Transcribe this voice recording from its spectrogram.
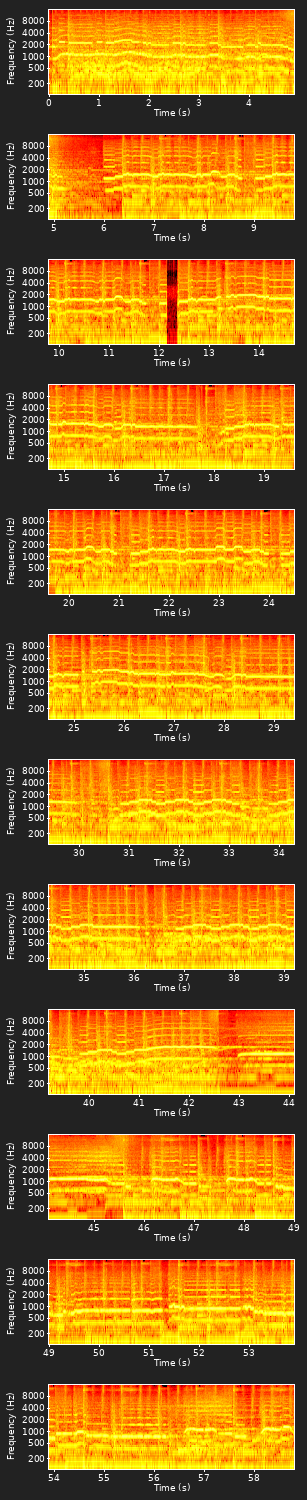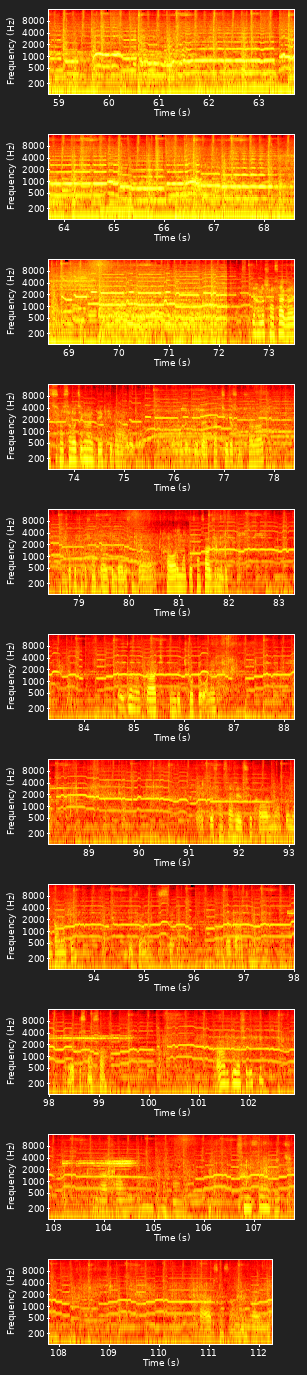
এটা হলো শশা গাছ। শশা হচ্ছে কিনা দেখি দাঁড়াবো তোমাদেরকে দেখাচ্ছি এটা শশা গাছ। ছোট ছোট শশা আছে বড় শশা খাওয়ার মতো শশা আছে না দেখি। এইখানে আছে কিন্তু ছোট, অনেক। একটা শশা হয়েছে খাওয়ার মতো মোটামুটি। ডিফারেন্স আছে একটা শশা আর কি আছে দেখি? রাখা শশা হয়েছে আর শশা মনে হয়নি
